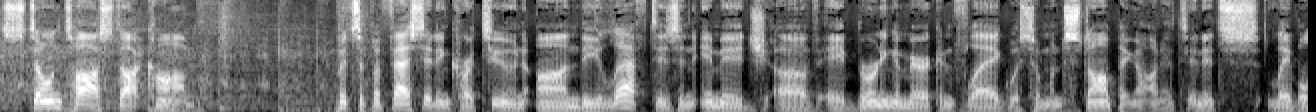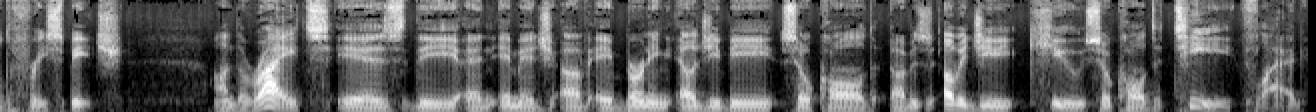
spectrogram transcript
StoneToss.com puts up a fascinating cartoon. On the left is an image of a burning American flag with someone stomping on it, and it's labeled free speech. On the right is the an image of a burning LGB so-called uh, LGBTQ so-called T flag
